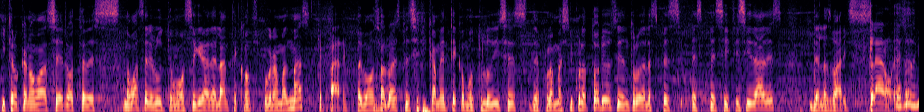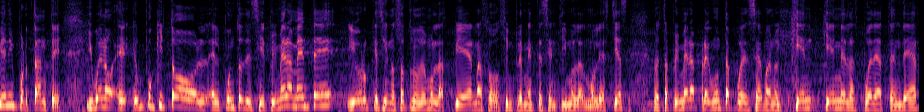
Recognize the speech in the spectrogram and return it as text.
y creo que no va a ser otra vez, no va a ser el último, vamos a seguir adelante con otros programas más. Qué padre. Hoy vamos a hablar específicamente, como tú lo dices, de problemas circulatorios y dentro de las especificidades de las varices. Claro, eso es bien importante. Y bueno, eh, un poquito el punto es decir, primeramente, yo creo que si nosotros nos vemos las piernas o simplemente sentimos las molestias, nuestra primera pregunta puede ser, bueno, ¿quién, quién me las puede atender?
